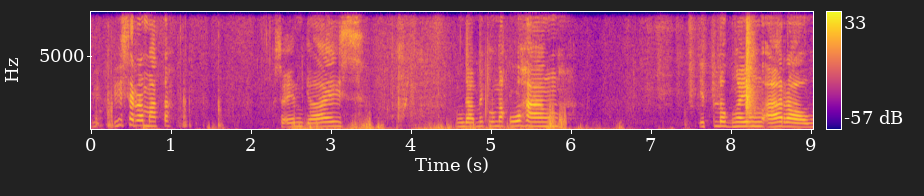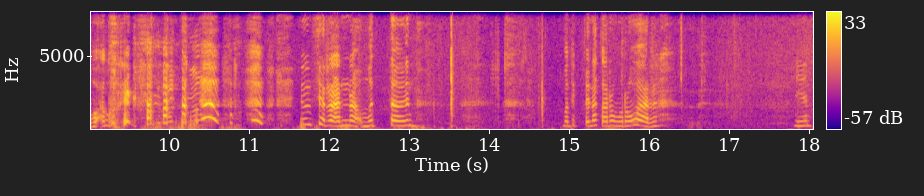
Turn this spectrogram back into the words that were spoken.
i- Isara mata. So, ayan guys. Ang dami kong nakuhang itlog ngayong araw. Ako. Yung siraan na umutan. Matik pinakaruruar. Ayan.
